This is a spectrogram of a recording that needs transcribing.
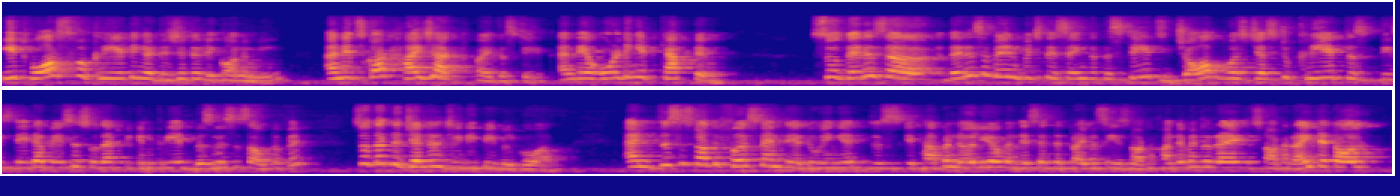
It was for creating a digital economy, and it's got hijacked by the state, and they are holding it captive so there is a there is a way in which they're saying that the state's job was just to create this, these databases so that we can create businesses out of it, so that the general GDP will go up. And this is not the first time they are doing it. This it happened earlier when they said that privacy is not a fundamental right. It's not a right at all,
